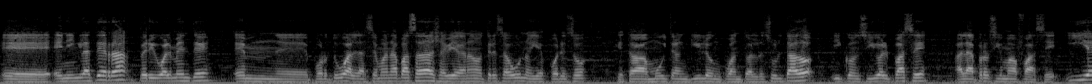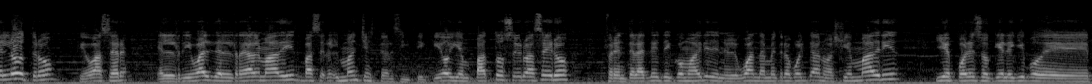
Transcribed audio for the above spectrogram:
eh, en Inglaterra, pero igualmente en eh, Portugal la semana pasada ya había ganado 3 a 1 y es por eso que estaba muy tranquilo en cuanto al resultado y consiguió el pase a la próxima fase. Y el otro, que va a ser el rival del Real Madrid, va a ser el Manchester City, que hoy empató 0 a 0 frente al Atlético Madrid en el Wanda Metropolitano, allí en Madrid, y es por eso que el equipo de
